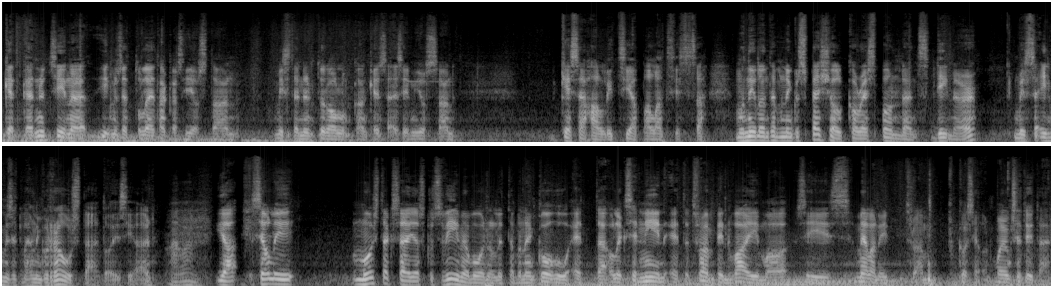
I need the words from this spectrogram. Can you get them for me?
ketkä nyt siinä ihmiset tulee takaisin jostain, mistä ne nyt on ollutkaan kesäisin, jossain kesähallitsijapalatsissa. Mutta niillä on tämmöinen niin special correspondence dinner, missä ihmiset vähän niin kuin roastaa toisiaan. Aivan. Ja se oli, muistaakseni joskus viime vuonna oli tämmöinen kohu, että oliko se niin, että Trumpin vaimo, siis Melanie Trump, kun se on, vai onko se tytär?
